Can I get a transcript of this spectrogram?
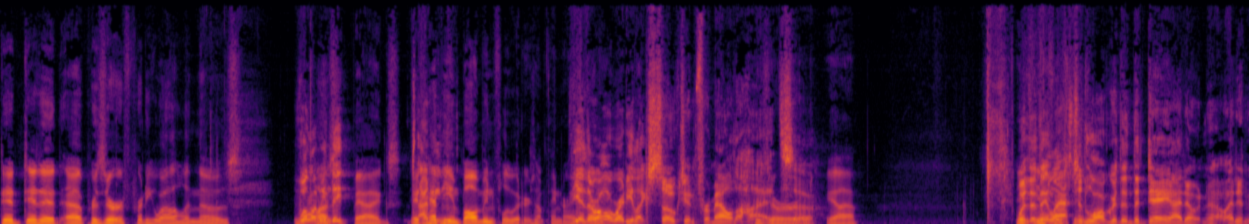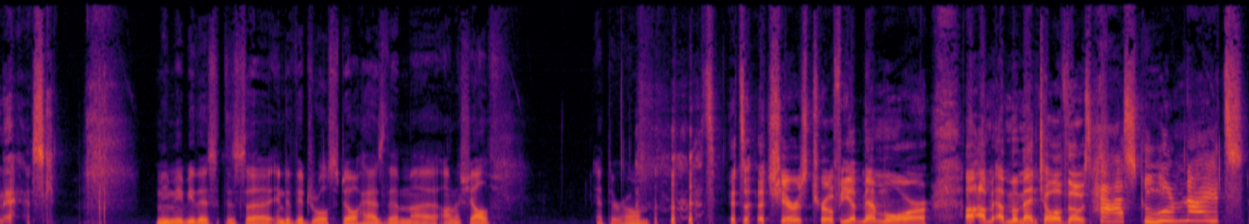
did did it uh, preserve pretty well in those Well, I mean, plastic they, bags? It I had mean- the embalming fluid or something, right? yeah, they're Like, already like soaked in formaldehyde. preserved. So Yeah. whether they lasted longer than the day, I don't know. I didn't ask. I mean, maybe this this uh, individual still has them uh, on a shelf at their home. It's a, cherished trophy, a memoir, a, a, a memento of those high school nights.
